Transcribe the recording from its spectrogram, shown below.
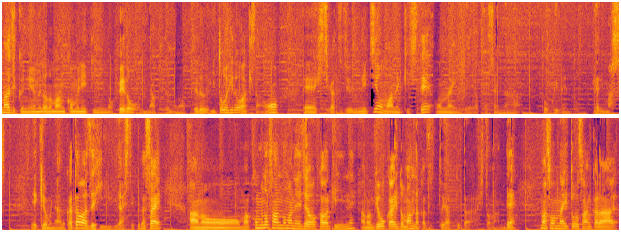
同じくニューメドのマンコミュニティのフェローになってもらってる伊藤博明さんを、えー、7月12日にお招きしてオンラインでやっぱセミナートークイベントやります。えー、興味のある方はぜひいらしてください。あのー、まあ、小室さんのマネージャーを皮切りにね、あの、業界ど真ん中ずっとやってた人なんで、まあ、そんな伊藤さんから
